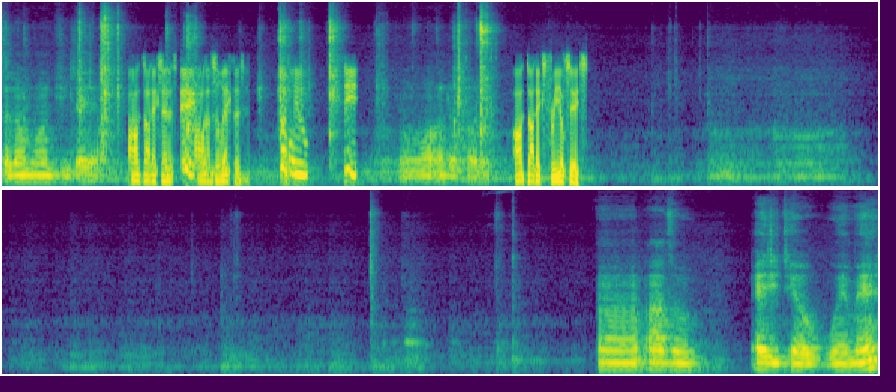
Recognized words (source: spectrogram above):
စလုံးလုံးကြည့်လိုက်ရအောင် Odd dot X odd selected. W D. ဟောအဲ့လိုဟုတ်တယ် Odd dot X 3 of six. အာအဲ့ဒါဆိုအဲ့ဒီထဲကိုဝင်မယ်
